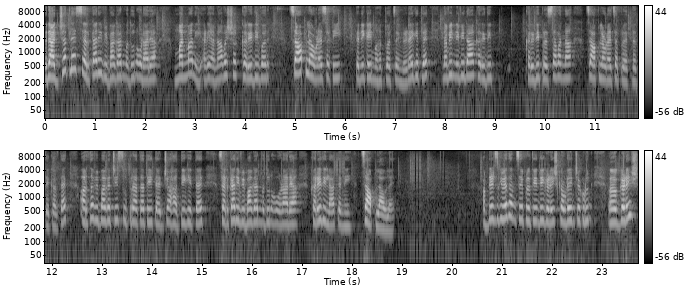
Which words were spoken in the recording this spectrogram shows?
राज्यातल्या सरकारी विभागांमधून होणाऱ्या मनमानी आणि अनावश्यक खरेदीवर चाप लावण्यासाठी त्यांनी काही महत्त्वाचे निर्णय घेतलेत. नवीन निविदा खरेदी खरेदी प्रस्तावांना चाप लावण्याचा प्रयत्न ते करत आहेत अर्थ विभागाची सूत्र आता ते त्यांच्या हाती घेत आहेत सरकारी विभागांमधून होणाऱ्या खरेदीला त्यांनी चाप लावलाय. अपडेट्स घेऊयात आमचे प्रतिनिधी गणेश कवडे यांच्याकडून. गणेश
